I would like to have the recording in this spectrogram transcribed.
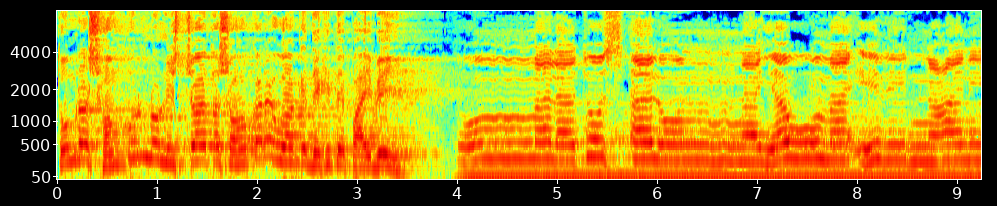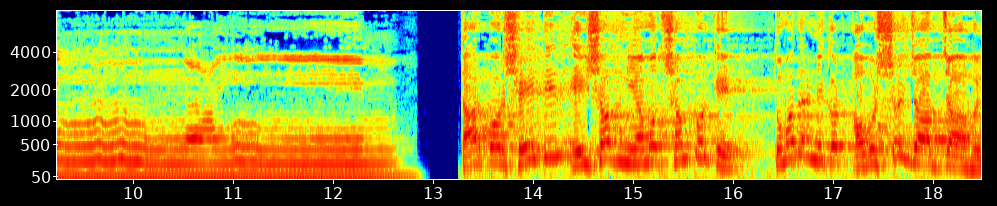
তোমরা সম্পূর্ণ নিশ্চয়তা সহকারে উহাকে দেখিতে পাইবেই। তুমি তারপর সেই দিন এইসব নিয়ামত সম্পর্কে তোমাদের নিকট অবশ্যই জবাব চাওয়া হইবে।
